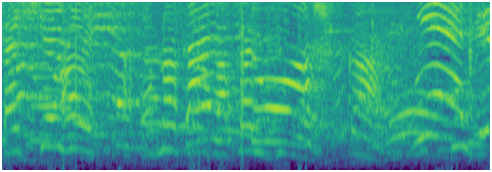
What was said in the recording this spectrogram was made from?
Та ще є одна страва кальошка. Ні,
